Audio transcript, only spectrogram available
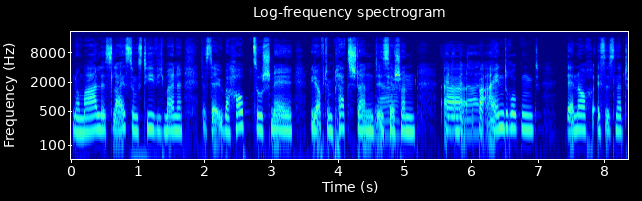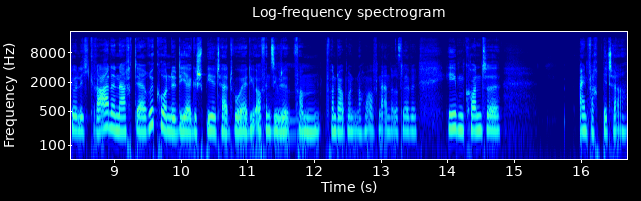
normales Leistungstief. Ich meine, dass der überhaupt so schnell wieder auf dem Platz stand, ja. ist ja schon äh, beeindruckend. Ja. Dennoch ist es natürlich gerade nach der Rückrunde, die er gespielt hat, wo er die Offensive mhm. vom, von Dortmund nochmal auf ein anderes Level heben konnte, einfach bitter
